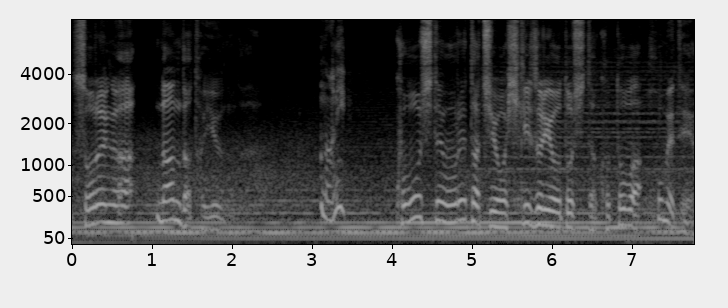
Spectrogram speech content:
それが何だというのだ何こうして俺たちを引きずり落としたことは褒めてやろ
